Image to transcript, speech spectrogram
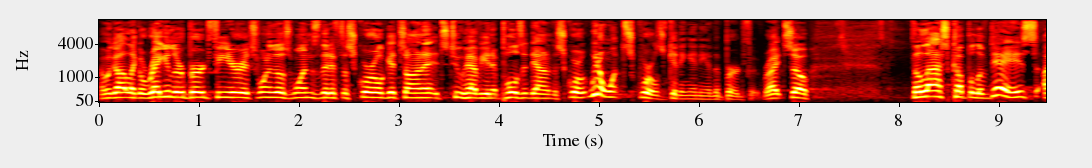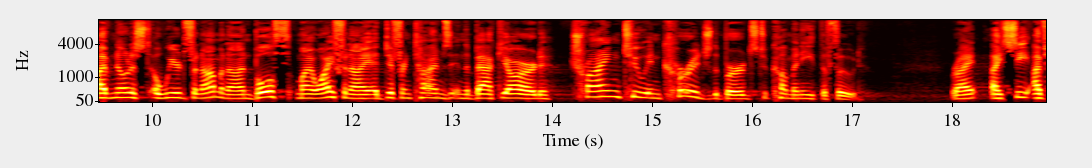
and we got like a regular bird feeder. It's one of those ones that if the squirrel gets on it, it's too heavy and it pulls it down, and the squirrel, we don't want squirrels getting any of the bird food, right? So the last couple of days, I've noticed a weird phenomenon. Both my wife and I, at different times in the backyard, trying to encourage the birds to come and eat the food right? I see, I've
